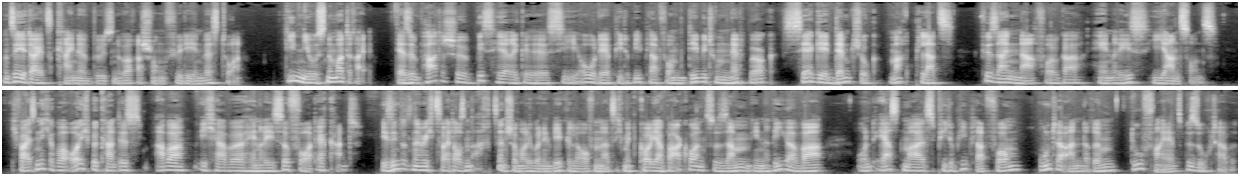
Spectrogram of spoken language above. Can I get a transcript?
und sehe da jetzt keine bösen Überraschungen für die Investoren. Die News Nummer drei: Der sympathische bisherige CEO der P2P-Plattform Debitum Network, Sergej Demchuk, macht Platz für seinen Nachfolger Henrys Jansons. Ich weiß nicht, ob er euch bekannt ist, aber ich habe Henry sofort erkannt. Wir sind uns nämlich 2018 schon mal über den Weg gelaufen, als ich mit Kolja Barkhorn zusammen in Riga war und erstmals P2P-Plattformen, unter anderem DoFinance, besucht habe.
